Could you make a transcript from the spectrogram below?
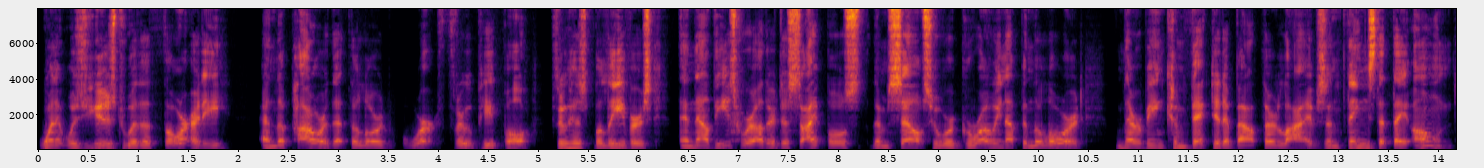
when it was used with authority and the power that the Lord worked through people, through his believers. And now these were other disciples themselves who were growing up in the Lord and they were being convicted about their lives and things that they owned.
